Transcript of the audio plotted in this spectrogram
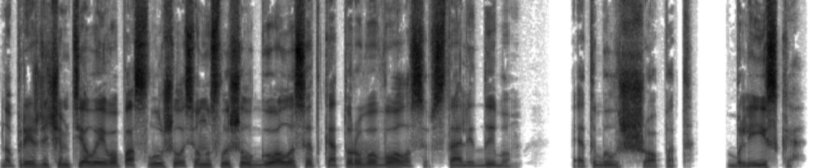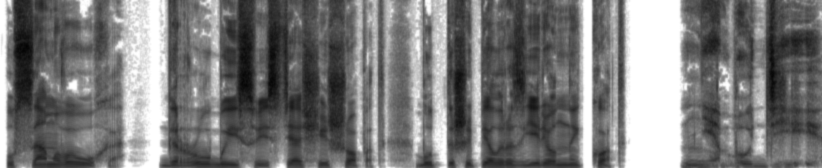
Но прежде чем тело его послушалось, он услышал голос, от которого волосы встали дыбом. Это был шепот. Близко, у самого уха. Грубый свистящий шепот, будто шипел разъяренный кот. «Не буди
